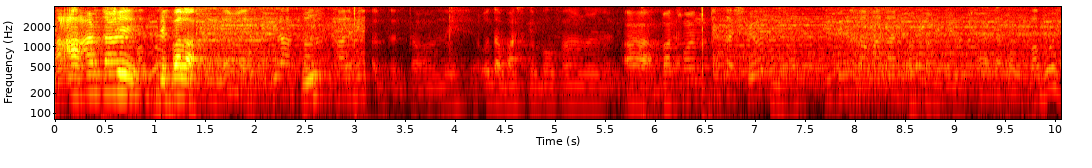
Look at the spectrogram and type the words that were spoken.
Aa Ardan. şey Dybala. Tamam neyse. O da basketbol falan oynar. Aa, Batuhan. taşıyor. Gücünü damarlarına. Babuş,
